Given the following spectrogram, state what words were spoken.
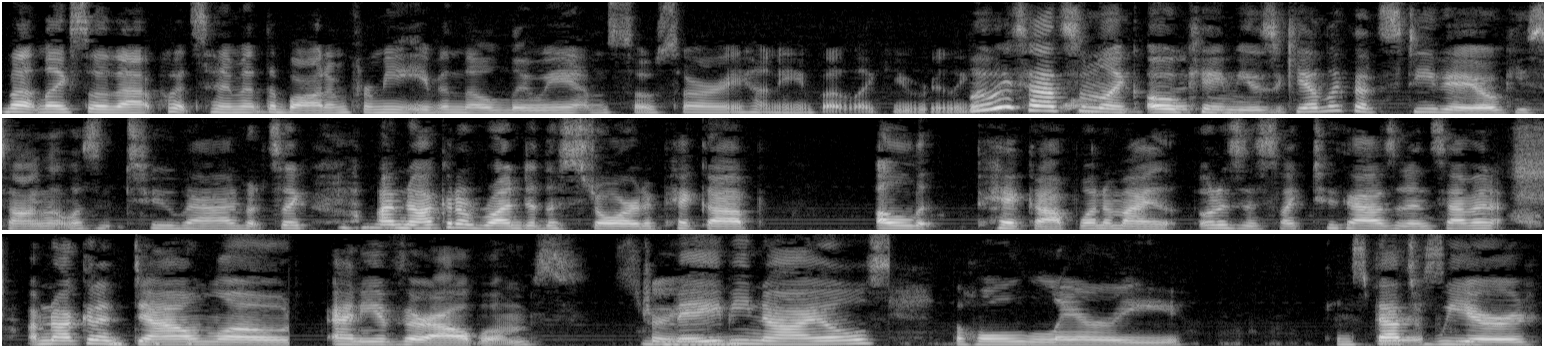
But like, so that puts him at the bottom for me. Even though Louis, I'm so sorry, honey, but like you really. Louis had some like okay music. He had like that Steve Aoki song that wasn't too bad, but it's like mm-hmm. I'm not gonna run to the store to pick up a li- pick up one of my what is this like 2007. I'm not gonna download any of their albums. Strange. Maybe Niles. the whole Larry conspiracy. That's weird.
